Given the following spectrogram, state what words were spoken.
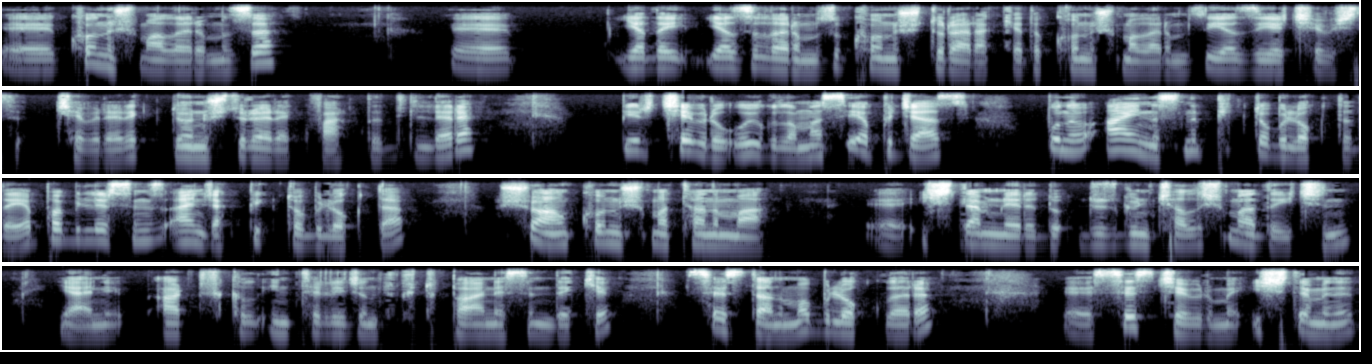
Ee, konuşmalarımızı e, ya da yazılarımızı konuşturarak ya da konuşmalarımızı yazıya çevirerek, dönüştürerek farklı dillere bir çeviri uygulaması yapacağız. Bunu aynısını PictoBlock'ta da yapabilirsiniz. Ancak PictoBlock'ta şu an konuşma tanıma e, işlemleri düzgün çalışmadığı için yani Artificial Intelligence kütüphanesindeki ses tanıma blokları e, ses çevirme işlemini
